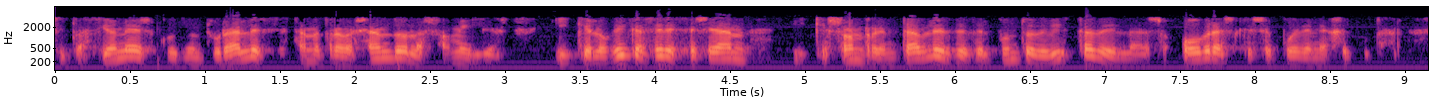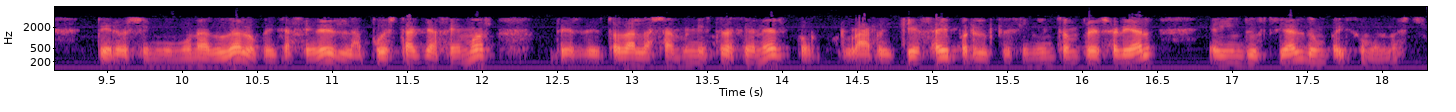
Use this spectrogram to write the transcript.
situaciones coyunturales que están atravesando las familias y que lo que hay que hacer es que sean y que son rentables desde el punto de vista de las obras que se pueden ejecutar. Pero sin ninguna duda lo que hay que hacer es la apuesta que hacemos desde todas las administraciones por, la riqueza y por el crecimiento empresarial e industrial de un país como el nuestro.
